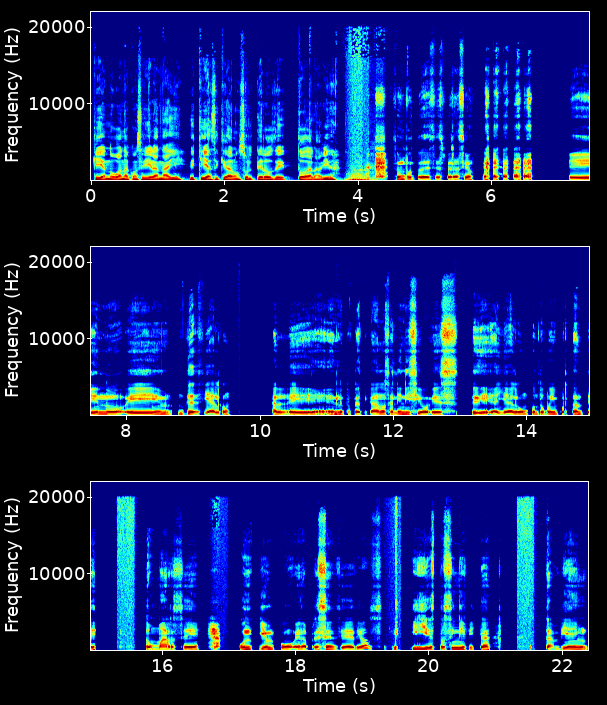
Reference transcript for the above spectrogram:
que ya no van a conseguir a nadie, de que ya se quedaron solteros de toda la vida. Es un punto de desesperación. eh, no, eh, yo decía algo eh, en lo que platicábamos al inicio, es hay algún punto muy importante, tomarse un tiempo en la presencia de Dios. Y esto significa también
